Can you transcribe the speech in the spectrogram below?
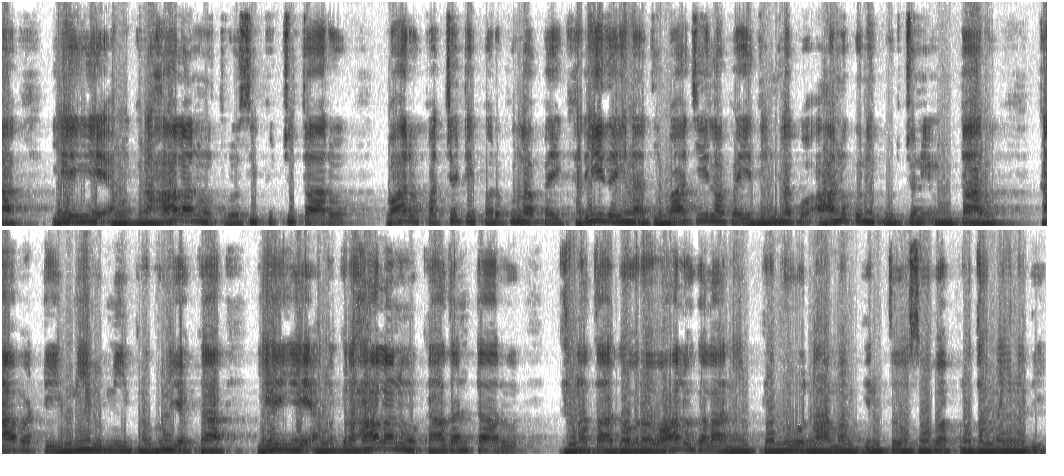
ఏ ఏ అనుగ్రహాలను త్రోసిపుచ్చుతారు? వారు పచ్చటి పరుపులపై ఖరీదైన తివాచీలపై దిండ్లకు ఆనుకుని కూర్చుని ఉంటారు. కాబట్టి మీరు మీ ప్రభు యొక్క ఏ ఏ అనుగ్రహాలను కాదంటారు? ఘనత గౌరవాలు గల నీ ప్రభువు నామం ఎంతో శోభప్రదమైనది.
